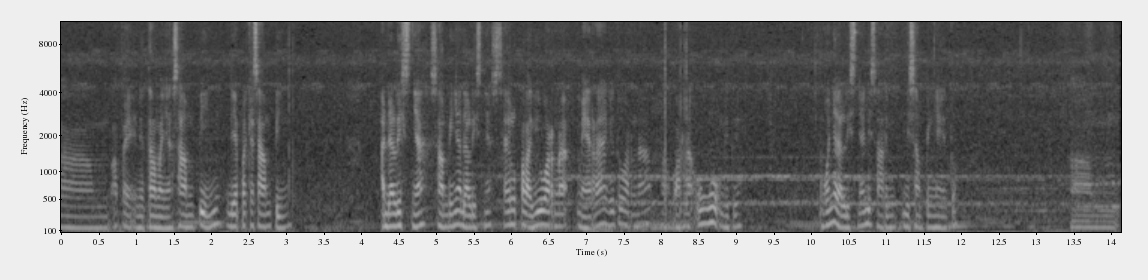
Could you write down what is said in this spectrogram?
um, apa ya ini namanya samping dia pakai samping. Ada listnya sampingnya ada listnya. Saya lupa lagi warna merah gitu warna warna ungu gitu ya. Pokoknya ada listnya di samping di sampingnya itu. Um,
